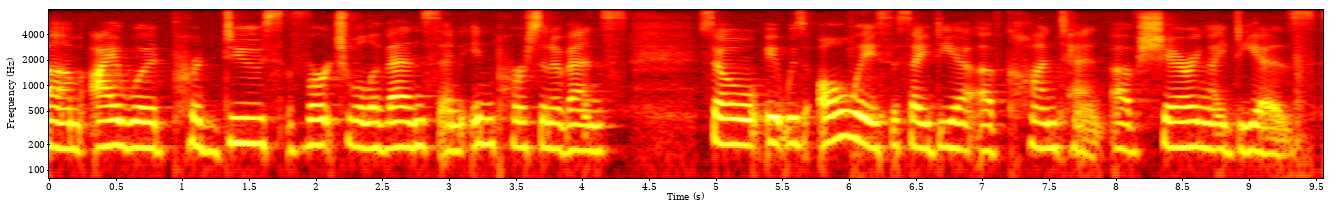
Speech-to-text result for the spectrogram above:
Um, I would produce virtual events and in person events. So it was always this idea of content, of sharing ideas,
